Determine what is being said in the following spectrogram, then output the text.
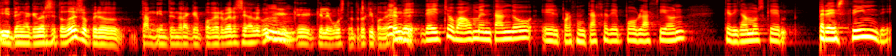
y tenga que verse todo eso, pero también tendrá que poder verse algo que, que- que le guste a otro tipo de gente. De, de hecho, va aumentando el porcentaje de población que digamos que prescinde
